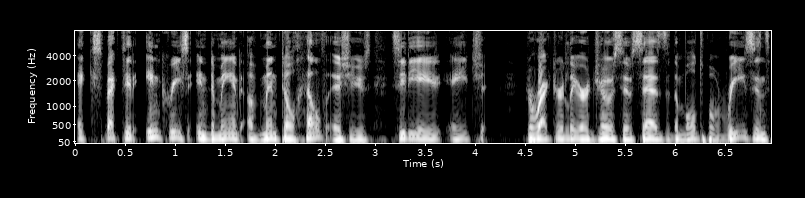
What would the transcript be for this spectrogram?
expected increase in demand of mental health issues. CDH Director Lyra Joseph says that the multiple reasons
